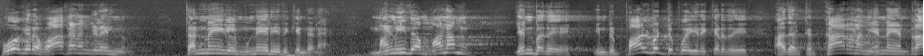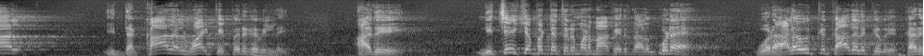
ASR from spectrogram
போகிற வாகனங்களின் தன்மைகள் முன்னேறி இருக்கின்றன. மனித மனம் என்பது இன்று பால்பட்டு போயிருக்கிறது. அதற்கு காரணம் என்ன என்றால் இந்த காதல் வாழ்க்கை பெருகவில்லை. அது நிச்சயிக்கப்பட்ட திருமணமாக இருந்தாலும் கூட ஒரு அளவுக்கு காதலுக்கு கரு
